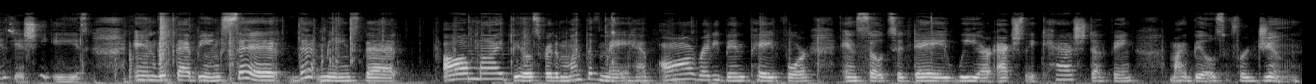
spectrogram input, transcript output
is yes she is and with that being said that means that all my bills for the month of May have already been paid for and so today we are actually cash stuffing my bills for June.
